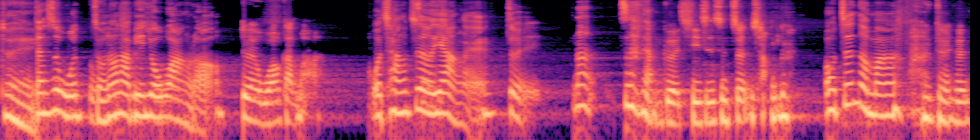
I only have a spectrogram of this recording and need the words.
对，但是我走到那边就忘了，对，我要干嘛？我常这样哎，对，那这两个其实是正常的。哦，真的吗？对对，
